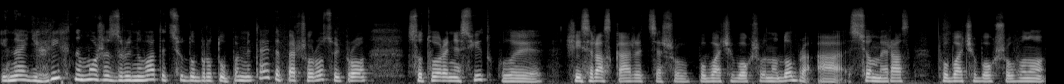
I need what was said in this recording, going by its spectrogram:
І навіть гріх не може зруйнувати цю доброту. Пам'ятаєте першу розповідь про сотворення світу, коли шість разів кажеться, що побачив Бог, що воно добре, а сьомий раз побачив Бог, що воно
